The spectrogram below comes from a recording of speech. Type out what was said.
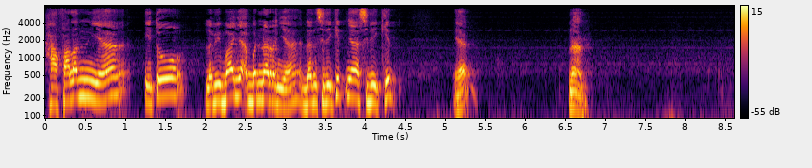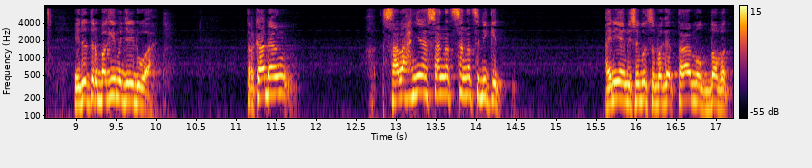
hafalannya itu lebih banyak benarnya dan sedikitnya sedikit, ya. Nah, itu terbagi menjadi dua. Terkadang salahnya sangat-sangat sedikit. Ini yang disebut sebagai tamud dabat.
